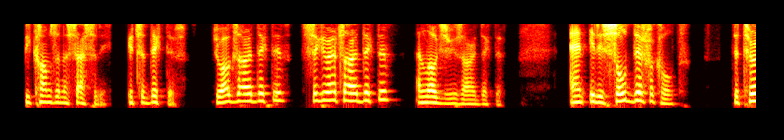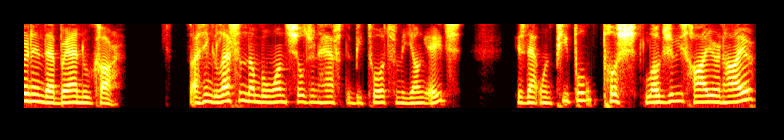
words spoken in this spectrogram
becomes a necessity. It's addictive. Drugs are addictive, cigarettes are addictive, and luxuries are addictive. And it is so difficult to turn in that brand new car. So I think lesson number one children have to be taught from a young age is that when people push luxuries higher and higher,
